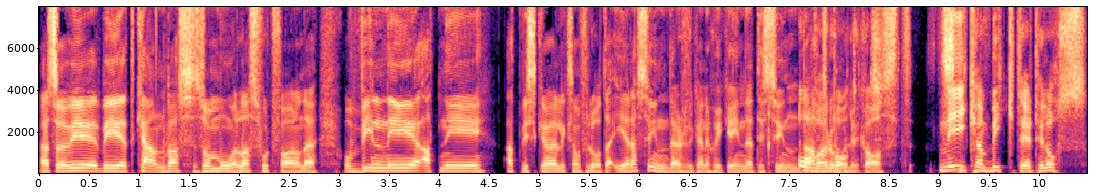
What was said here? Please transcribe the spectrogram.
Alltså vi är, vi är ett canvas som målas fortfarande. Och vill ni att, ni, att vi ska liksom förlåta era synder så kan ni skicka in det till syndat roligt. podcast. ni kan bikta er till oss.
